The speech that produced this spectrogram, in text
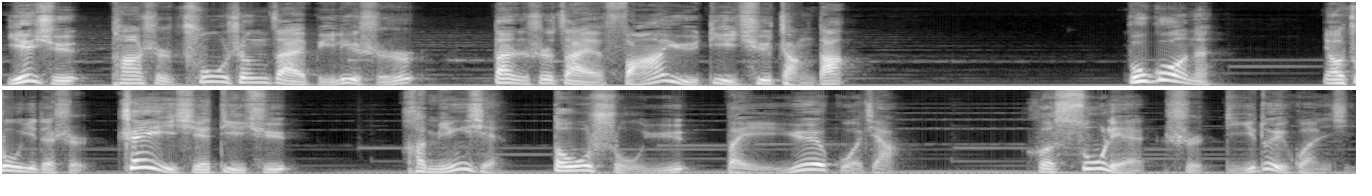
也许他是出生在比利时，但是在法语地区长大。不过呢，要注意的是，这些地区。很明显，都属于北约国家，和苏联是敌对关系。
